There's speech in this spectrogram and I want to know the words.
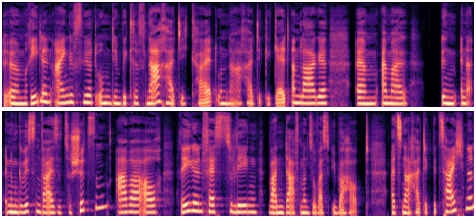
ähm, Regeln eingeführt, um den Begriff Nachhaltigkeit und nachhaltige Geldanlage ähm, einmal in, in, in einem gewissen Weise zu schützen, aber auch Regeln festzulegen, wann darf man sowas überhaupt als nachhaltig bezeichnen.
